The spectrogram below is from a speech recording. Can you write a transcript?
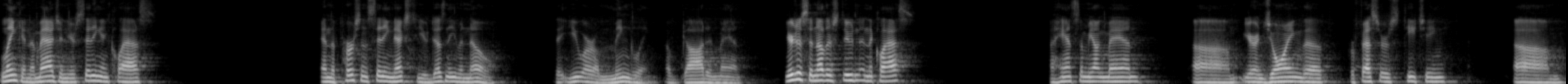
Lincoln, imagine you're sitting in class and the person sitting next to you doesn't even know that you are a mingling of God and man. You're just another student in the class, a handsome young man. Um, you're enjoying the professor's teaching. Um,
